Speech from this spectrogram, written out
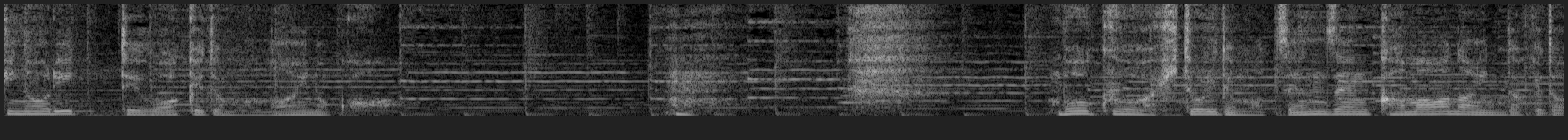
きなりってわけでもないのか。うん。僕は一人でも全然構わないんだけど。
